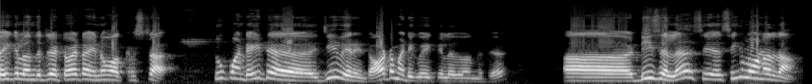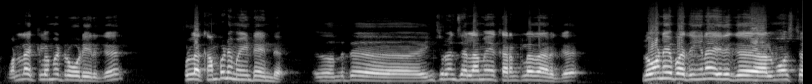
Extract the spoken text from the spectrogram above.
வெஹிக்கிள் வந்துட்டு Toyota Innova Crysta two point eight G variant automatic vehicle இது வந்துட்டு. டீசல் சிங்கிள் ஓனர் தான். ஒன் லேக் கிலோமீட்டர் ஓடி இருக்கு. ஃபுல்லாக கம்பெனி மெயின்டைன்டு இது வந்துட்டு இன்சூரன்ஸ் எல்லாமே கரண்ட்டில் தான் இருக்கு. லோனே பார்த்தீங்கன்னா இதுக்கு ஆல்மோஸ்ட்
